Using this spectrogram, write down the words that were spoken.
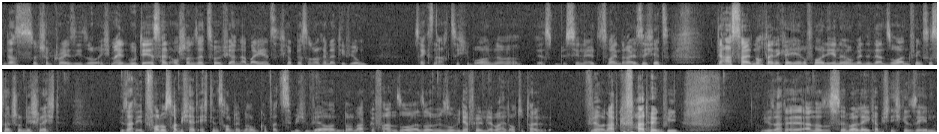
das ist halt schon crazy so. Ich meine, gut, der ist halt auch schon seit zwölf Jahren dabei jetzt. Ich glaube, der ist noch relativ jung. 86 geboren, ne? Der ist ein bisschen älter, 32 jetzt. Da hast du halt noch deine Karriere vor dir, ne? Und wenn du dann so anfängst, ist halt schon nicht schlecht. Wie gesagt, It Follows habe ich halt echt den Soundtrack noch im Kopf als ziemlich wirr und, und abgefahren so. Also so wie der Film, der war halt auch total wirr und abgefahren irgendwie. Wie gesagt, äh, Under the Silver Lake habe ich nicht gesehen,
